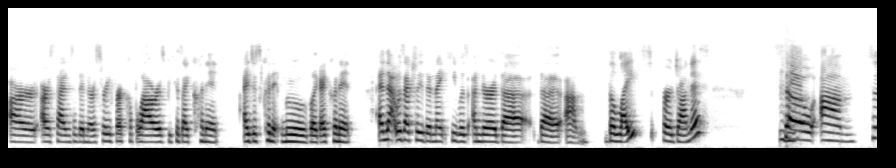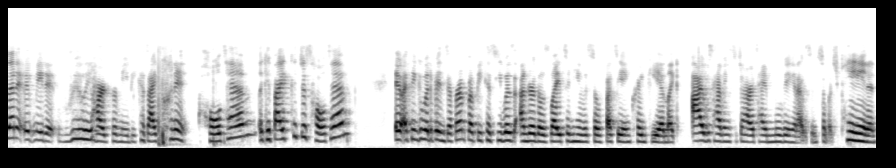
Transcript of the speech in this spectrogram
our our son to the nursery for a couple hours because I couldn't. I just couldn't move. Like I couldn't. And that was actually the night he was under the the um, the lights for jaundice. Mm-hmm. So um, so then it, it made it really hard for me because I couldn't hold him. Like if I could just hold him it, I think it would have been different, but because he was under those lights and he was so fussy and cranky, and like I was having such a hard time moving and I was in so much pain, and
